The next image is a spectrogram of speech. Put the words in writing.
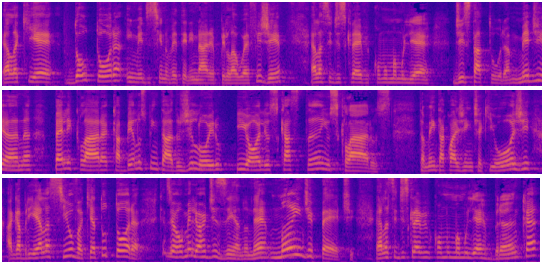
Ela que é doutora em medicina veterinária pela UFG. Ela se descreve como uma mulher de estatura mediana, pele clara, cabelos pintados de loiro e olhos castanhos claros. Também está com a gente aqui hoje a Gabriela Silva, que é tutora, quer dizer, ou melhor dizendo, né, mãe de pet. Ela se descreve como uma mulher branca,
